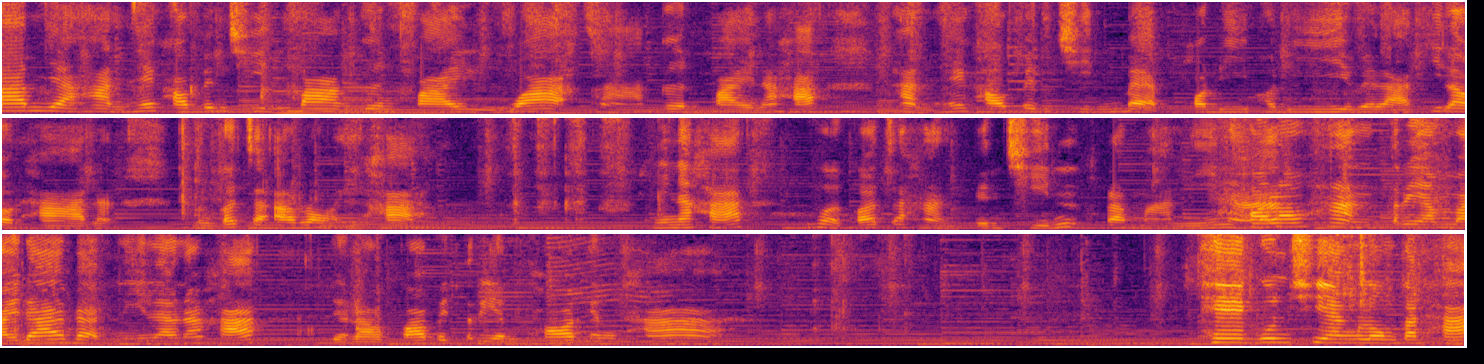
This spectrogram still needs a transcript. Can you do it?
ามอย่าหั่นให้เขาเป็นชิ้นบางเกินไปหรือว่าหนาเกินไปนะคะ หั่นให้เขาเป็นชิ้นแบบพอดีพอดี เวลาที่เราทานอะมันก็จะอร่อยค่ะ นี่นะคะพี่ฝนก็จะหั่นเป็นชิ้นประมาณนี้นะพอเราหั่นเตรียมไว้ได้แบบนี้แล้วนะคะ เดี๋ยวเราก็ไปเตรียมทอดกันค่ะ เทกุนเชียงลงกระทะ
